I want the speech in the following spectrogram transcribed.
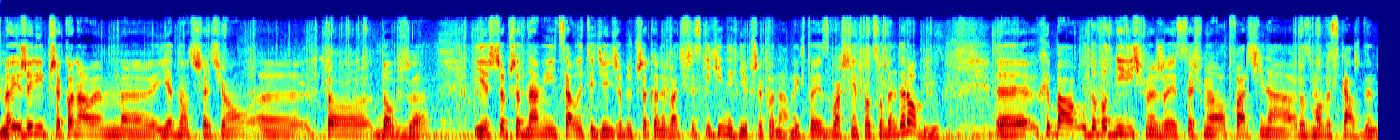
No jeżeli przekonałem e, jedną trzecią, e, to dobrze. I jeszcze przed nami cały tydzień, żeby przekonywać wszystkich innych nieprzekonanych. To jest właśnie to, co będę robił. E, Chyba udowodniliśmy, że jesteśmy otwarci na rozmowę z każdym.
